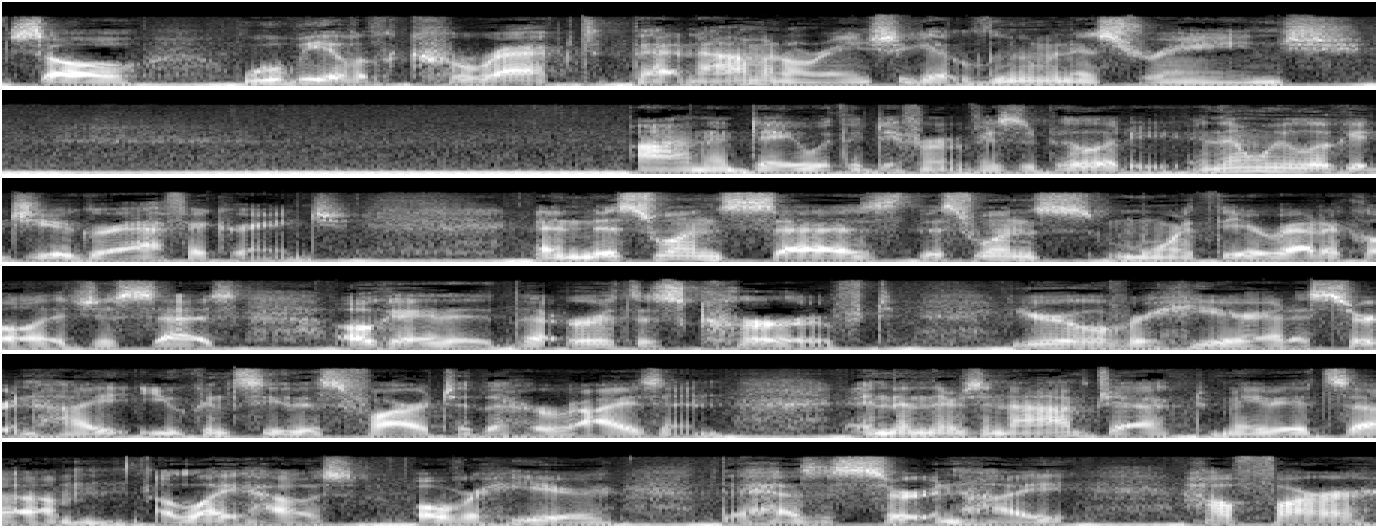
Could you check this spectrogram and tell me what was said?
So we'll be able to correct that nominal range to get luminous range on a day with a different visibility. And then we look at geographic range. And this one says, this one's more theoretical. It just says, okay, the, the Earth is curved. You're over here at a certain height. You can see this far to the horizon. And then there's an object, maybe it's um, a lighthouse over here that has a certain height. How far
